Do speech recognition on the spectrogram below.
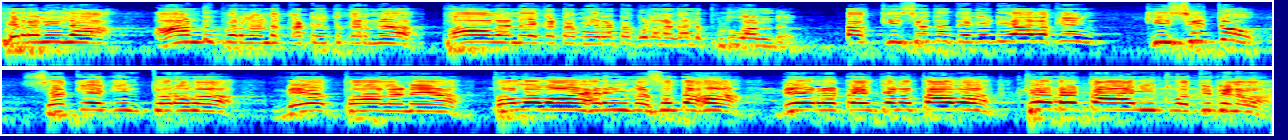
පෙරලිලා ආණ්ඩු පෙරලන්න කටයුතු කරන පාලනයකට මේ රට ගොඩනගන්න පුළුවන්ද? කිසිදු දෙගඩියාවකින් කිසිදු සැකයකින් තොරව මේ පාලනය පළවා හැරීම සඳහා මේ රටේ ජනතාව පෙරට ආයුතුව තිබෙනවා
